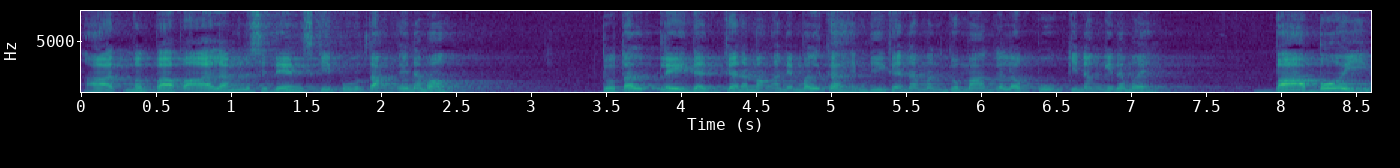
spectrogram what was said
At magpapaalam na si Densky, putang ina mo. Total, play dead ka namang animal ka, hindi ka naman gumagalaw puki ng ina mo eh. Baboy,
